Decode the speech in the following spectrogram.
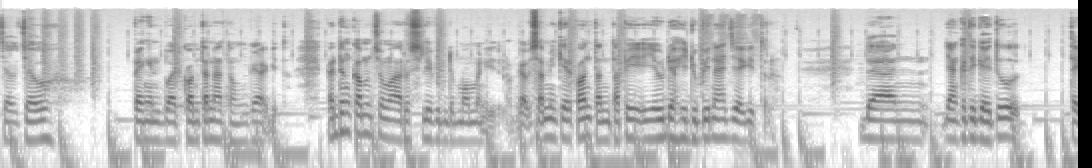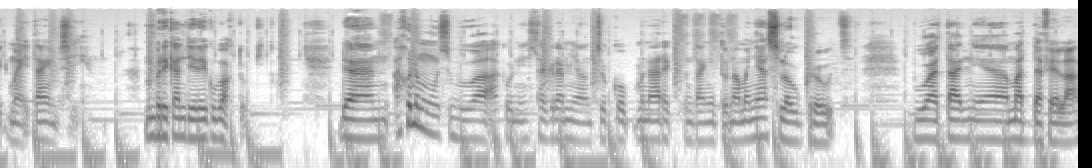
jauh-jauh pengen buat konten atau enggak gitu. Kadang kamu cuma harus live in the moment gitu loh. Gak usah mikir konten tapi ya udah hidupin aja gitu loh. Dan yang ketiga itu take my time sih. Memberikan diriku waktu gitu dan aku nemu sebuah akun Instagram yang cukup menarik tentang itu namanya Slow Growth. Buatannya Matt Davella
